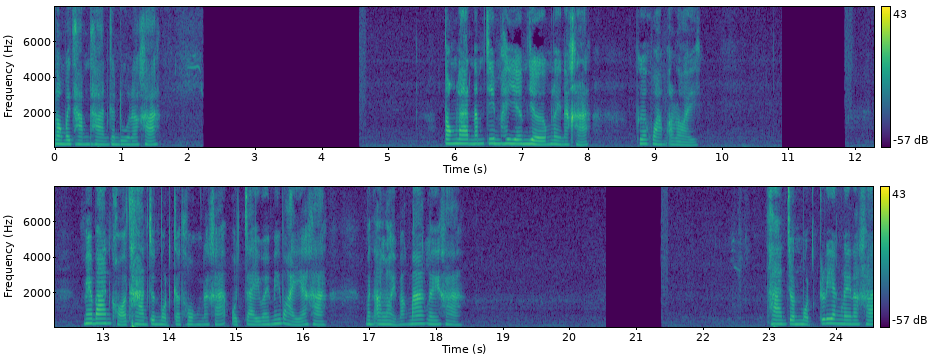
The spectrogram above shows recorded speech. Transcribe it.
ลองไปทำทานกันดูนะคะ ต้องราดน้ำจิ้มให้เยิ้มๆเลยนะคะ เพื่อความอร่อย แม่บ้านขอทานจนหมดกระทงนะคะ อดใจไว้ไม่ไหวอะค่ะ มันอร่อยมากๆเลยค่ะ ทานจนหมดเกลี้ยงเลยนะคะ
